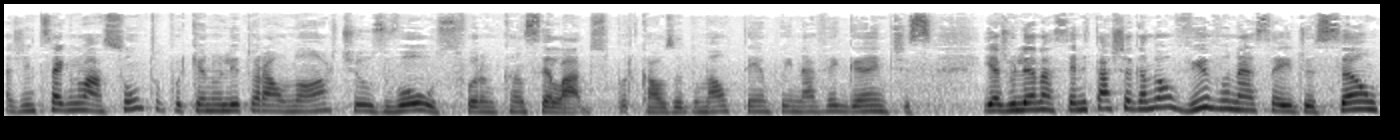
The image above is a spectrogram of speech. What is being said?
A gente segue no assunto porque no litoral norte os voos foram cancelados por causa do mau tempo em navegantes. E a Juliana Sene está chegando ao vivo nessa edição.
